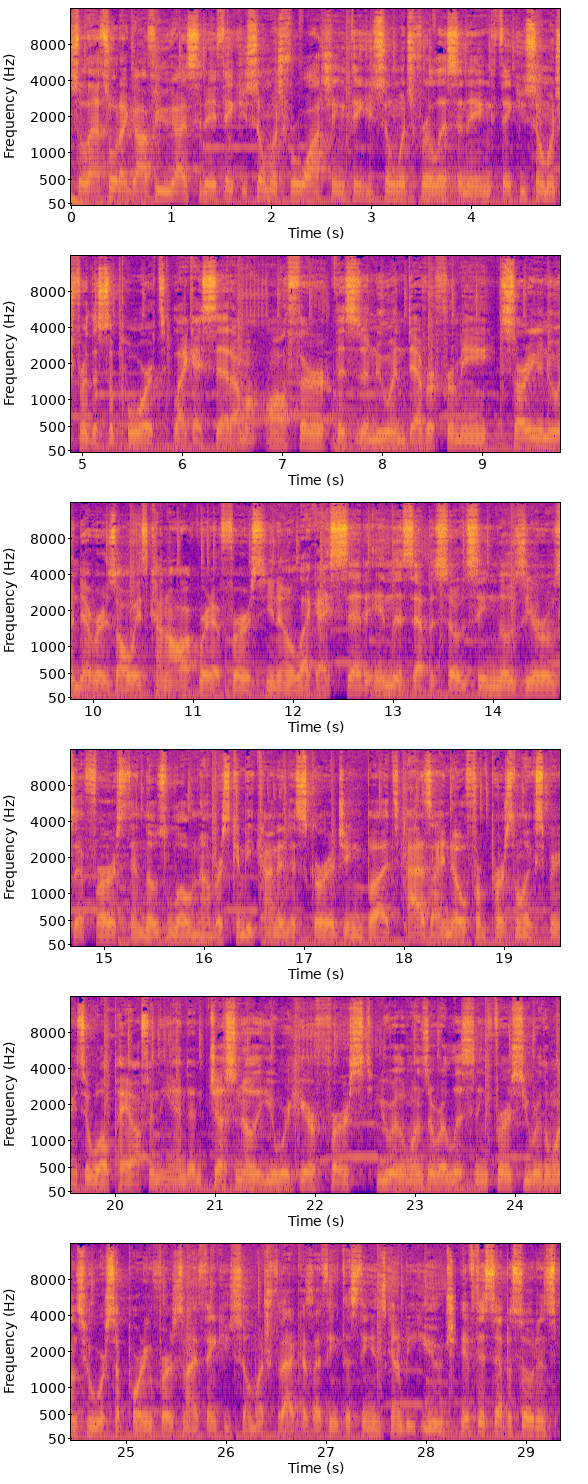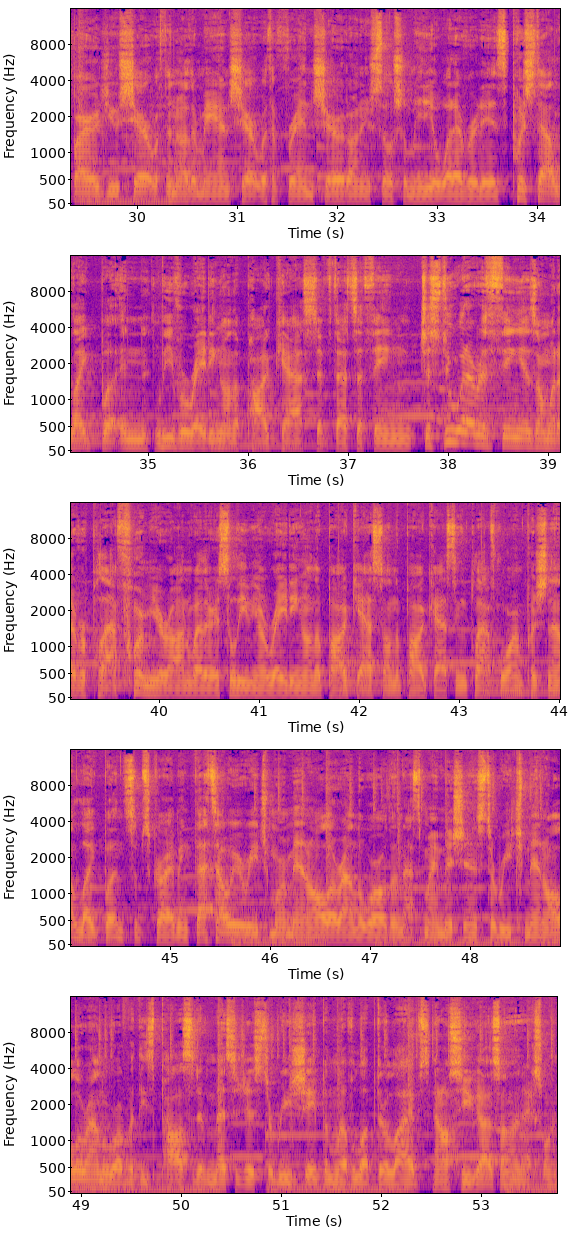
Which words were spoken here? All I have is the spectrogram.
So that's what I got for you guys today. Thank you so much for watching. Thank you so much for listening. Thank you so much for the support. Like I said, I'm an author. This is a new endeavor for me. Starting a new endeavor is always kind of awkward at first. You know, like I said in this episode, seeing those zeros at first and those low numbers can be kind of discouraging. But as I know from personal experience, it will pay off in the end. And just know that you were here first. You were the ones that were listening listening first. You were the ones who were supporting first, and I thank you so much for that because I think this thing is going to be huge. If this episode inspired you, share it with another man, share it with a friend, share it on your social media, whatever it is. Push that like button, leave a rating on the podcast if that's a thing. Just do whatever the thing is on whatever platform you're on, whether it's leaving a rating on the podcast, on the podcasting platform, pushing that like button, subscribing. That's how we reach more men all around the world, and that's my mission is to reach men all around the world with these positive messages to reshape and level up their lives. And I'll see you guys on the next one.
